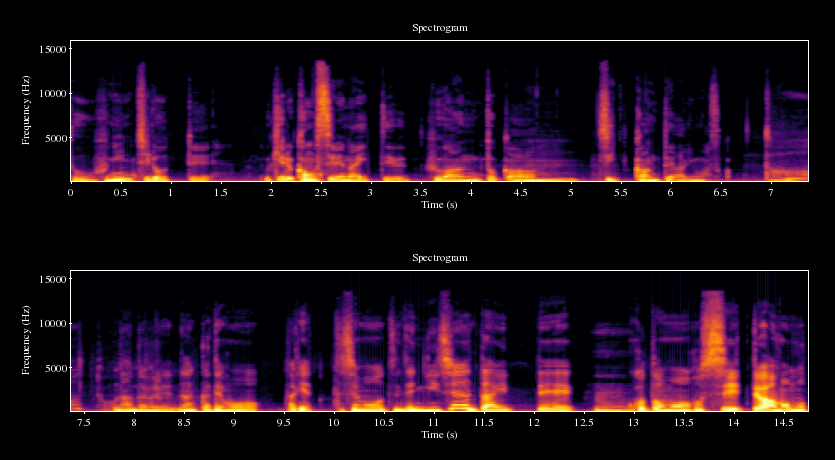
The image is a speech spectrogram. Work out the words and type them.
どう不妊治療って受けるかもしれないっていう不安とうかん。実感ってありますか、どうなんだろうね。なんかでもやっぱり私も全然20代でうん。子供欲しいってはあんま思っ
